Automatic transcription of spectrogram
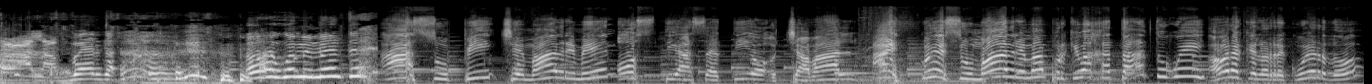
¡A la verga! ¡Ay, güey, mi mente! ¡Ah, su pinche madre, men! ¡Hostias, tío, chaval! ¡Ay, güey, su madre, man! ¿Por qué baja tanto, güey? Ahora que lo recuerdo,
